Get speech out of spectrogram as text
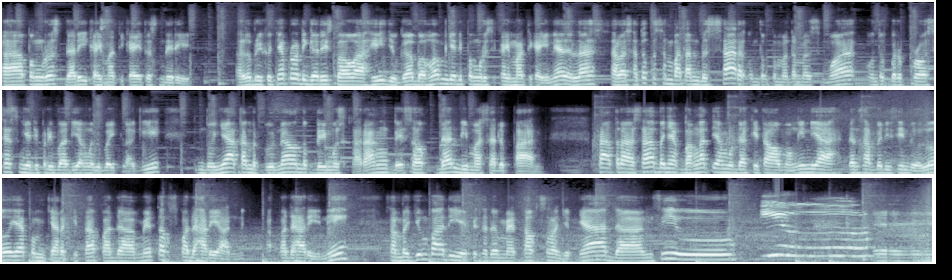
uh, pengurus dari Kaimatika itu sendiri. Lalu berikutnya perlu digarisbawahi juga bahwa menjadi pengurus Kaimatika ini adalah salah satu kesempatan besar untuk teman-teman semua untuk berproses menjadi pribadi yang lebih baik lagi. Tentunya akan berguna untuk dirimu sekarang, besok, dan di masa depan tak terasa banyak banget yang udah kita omongin ya. Dan sampai di sini dulu ya pembicara kita pada Metox pada hari. Pada hari ini. Sampai jumpa di episode Metox selanjutnya dan see you. See you. Hey.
